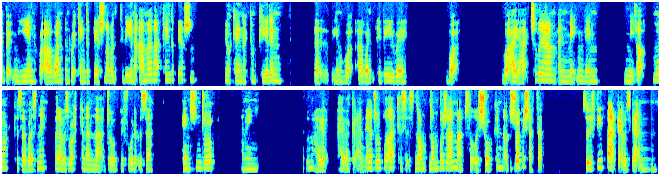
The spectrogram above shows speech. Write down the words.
about me and what I want and what kind of person I want to be and am I that kind of person? You know, kind of comparing that you know what I want to be with what what I actually am and making them meet up more because I wasn't when I was working in that job before it was a pension job. I mean, I don't know how how I got into a job like that because it's num- numbers. I'm absolutely shocking. I was rubbish at it. So the feedback I was getting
